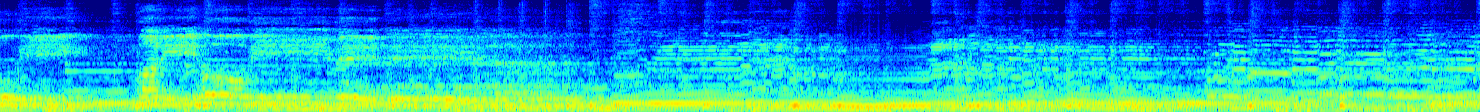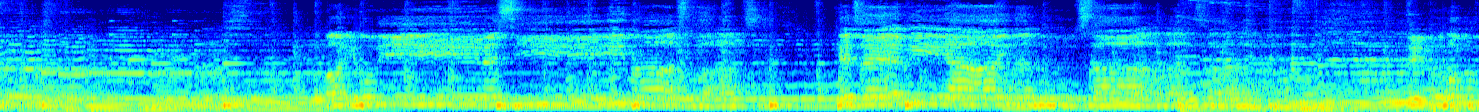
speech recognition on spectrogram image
hovi, mari hovi veter. Mari hovi vesim aslat, kezemi aynı husat. Deus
